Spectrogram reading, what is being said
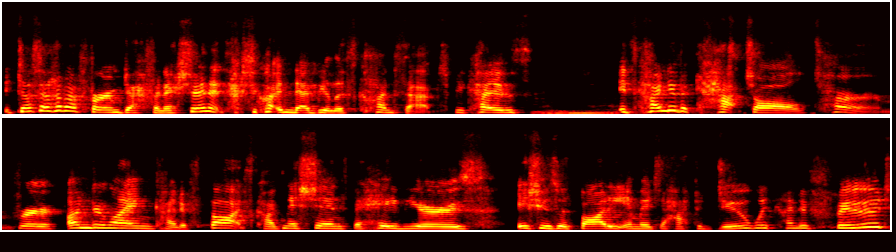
it doesn't have a firm definition. It's actually quite a nebulous concept because it's kind of a catch all term for underlying kind of thoughts, cognitions, behaviors, issues with body image that have to do with kind of food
